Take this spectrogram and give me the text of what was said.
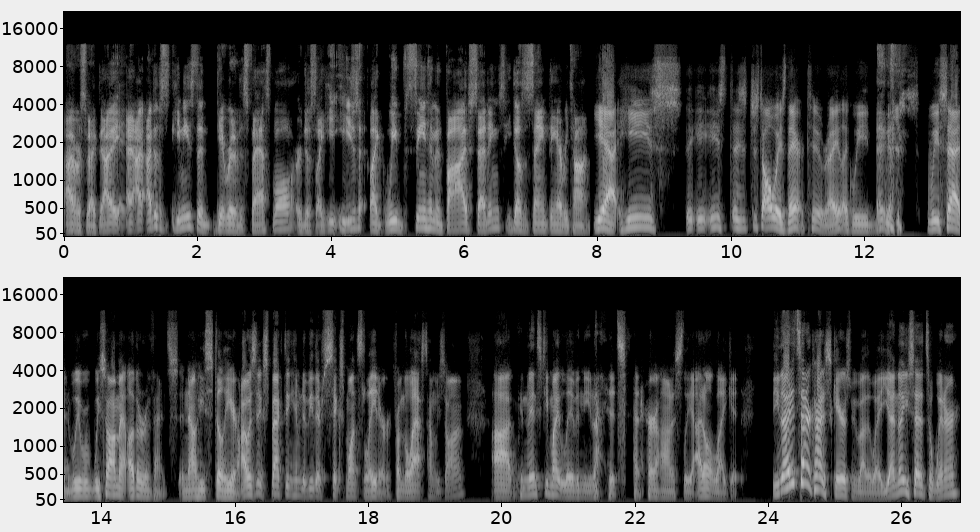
I respect it. I, I I just he needs to get rid of his fastball or just like he he's like we've seen him in five settings. He does the same thing every time. Yeah, he's he's he's just always there too, right? Like we we, just, we said we were we saw him at other events and now he's still here. I wasn't expecting him to be there six months later from the last time we saw him. Uh, convinced he might live in the United Center. Honestly, I don't like it. The United Center kind of scares me. By the way, yeah, I know you said it's a winner.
